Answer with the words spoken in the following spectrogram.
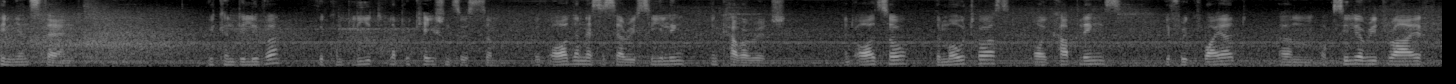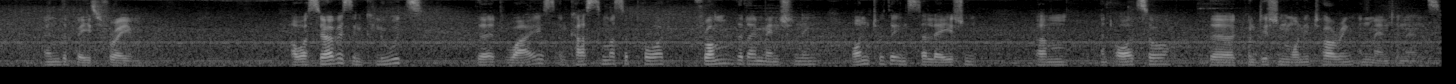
pinion stand. We can deliver the complete lubrication system with all the necessary sealing and coverage. And also the motors, all couplings, if required, um, auxiliary drive and the base frame. Our service includes the advice and customer support from the dimensioning onto the installation um, and also the condition monitoring and maintenance.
